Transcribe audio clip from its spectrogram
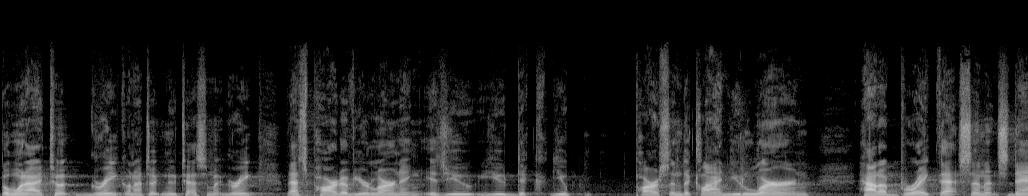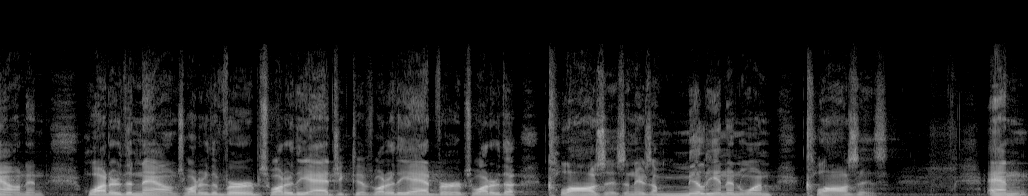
But when I took Greek, when I took New Testament Greek, that's part of your learning. Is you you dec- you parse and decline. You learn how to break that sentence down and what are the nouns? What are the verbs? What are the adjectives? What are the adverbs? What are the clauses? And there's a million and one clauses. And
